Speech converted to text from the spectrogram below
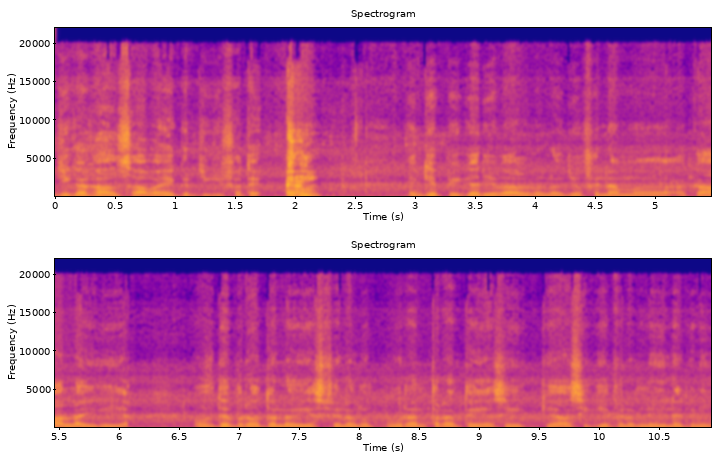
ਜੀ ਕਾ ਖਾਲਸਾ, ਵਾਹਿਗੁਰੂ ਜੀ ਕੀ ਫਤਿਹ। ਇਹ ਗਿੱਪੀ ਗਰੀਵਾਲ ਵੱਲੋਂ ਜੋ ਫਿਲਮ ਅਕਾਲ ਲਾਈ ਗਈ ਆ ਉਸ ਦੇ ਵਿਰੋਧ ਵੱਲੋਂ ਇਸ ਫਿਲਮ ਨੂੰ ਪੂਰਨ ਤਰ੍ਹਾਂ ਤੇ ਅਸੀਂ ਕਿਹਾ ਸੀ ਕਿ ਇਹ ਫਿਲਮ ਨਹੀਂ ਲੱਗਣੀ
